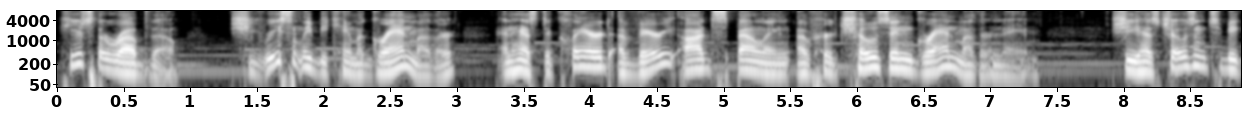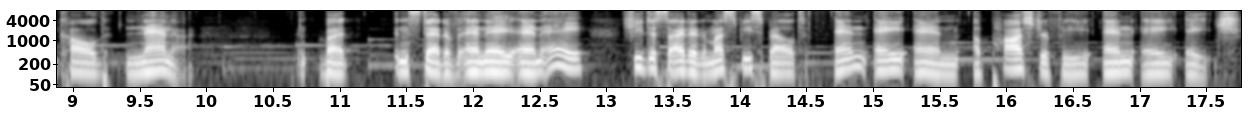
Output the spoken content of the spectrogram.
Here's the rub though. She recently became a grandmother and has declared a very odd spelling of her chosen grandmother name. She has chosen to be called Nana, but instead of N A N A, she decided it must be spelled N A N apostrophe N A H.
